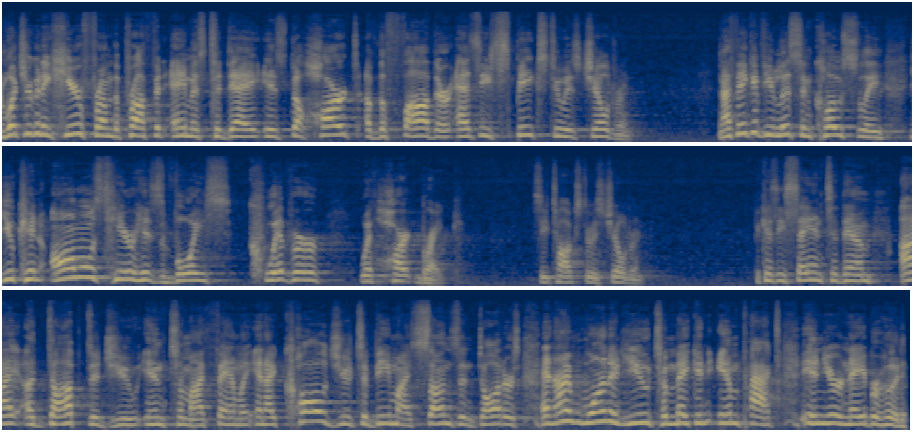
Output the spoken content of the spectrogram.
And what you're going to hear from the prophet Amos today is the heart of the Father as he speaks to his children. And I think if you listen closely, you can almost hear his voice quiver with heartbreak as he talks to his children. Because he's saying to them, I adopted you into my family and I called you to be my sons and daughters, and I wanted you to make an impact in your neighborhood.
